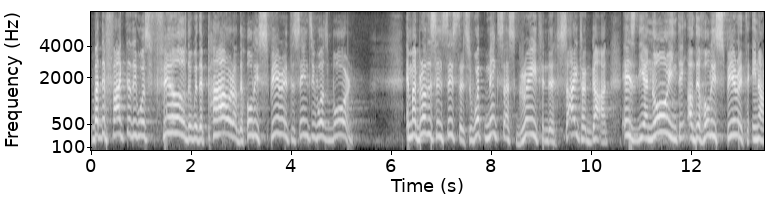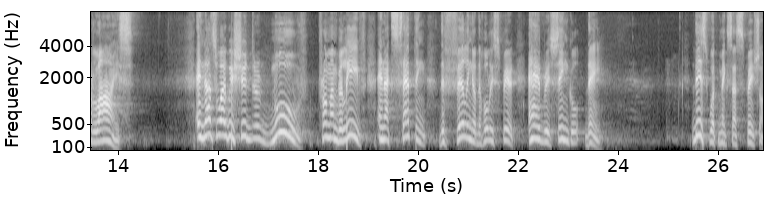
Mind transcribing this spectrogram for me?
but the fact that he was filled with the power of the Holy Spirit since he was born. And my brothers and sisters, what makes us great in the sight of God is the anointing of the Holy Spirit in our lives. And that's why we should move from unbelief and accepting the filling of the Holy Spirit every single day. This what makes us special.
